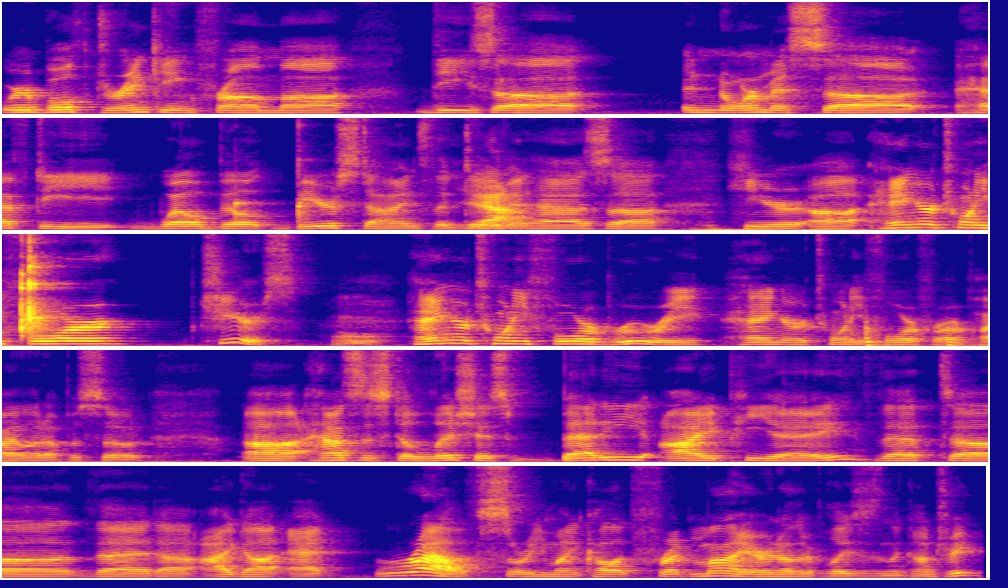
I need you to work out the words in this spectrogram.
we are both drinking from uh, these uh, enormous, uh, hefty, well-built beer steins that Yeah. David has uh, here. Uh, Hangar 24. Cheers. Oh. Hangar 24 Brewery. Hangar 24 for our pilot episode. Uh, has this delicious Betty IPA that uh, that uh, I got at Ralph's, or you might call it Fred Meyer in other places in the country.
